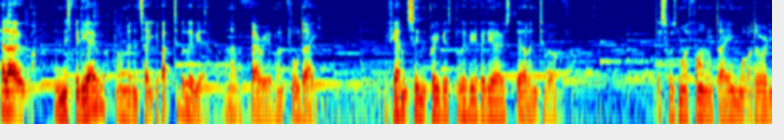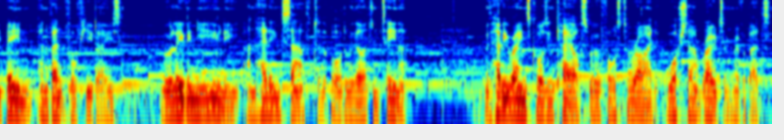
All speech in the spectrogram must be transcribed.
Hello! In this video I'm going to take you back to Bolivia on a very eventful day. If you haven't seen the previous Bolivia videos they are linked above. This was my final day in what had already been an eventful few days. We were leaving Uyuni and heading south to the border with Argentina. With heavy rains causing chaos we were forced to ride washed out roads and riverbeds,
